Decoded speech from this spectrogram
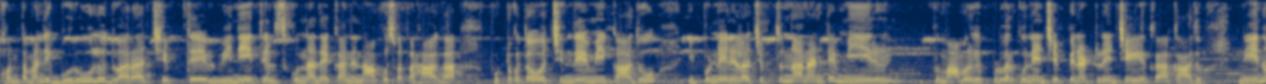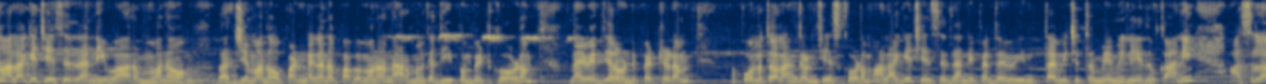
కొంతమంది గురువుల ద్వారా చెప్తే విని తెలుసుకున్నదే కానీ నాకు స్వతహాగా పుట్టుకతో వచ్చిందేమీ కాదు. ఇప్పుడు నేను ఇలా చెప్తున్నానంటే మీరు ఇప్పుడు మామూలుగా ఇప్పటి వరకు నేను చెప్పినట్టు నేను చేయక కాదు. నేను అలాగే చేసేదాన్ని. వారం మనో వర్జ్యమనో పండగనో పబమనో నార్మల్గా దీపం పెట్టుకోవడం నైవేద్యాలు వండి పెట్టడం పూలతో అలంకరణ చేసుకోవడం అలాగే చేసేదాన్ని. పెద్ద ఇంత విచిత్రం ఏమీ లేదు. కానీ అసలు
